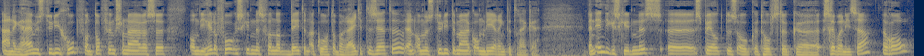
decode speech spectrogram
aan een geheime studiegroep van topfunctionarissen... om die hele voorgeschiedenis van dat Dayton-akkoord op een rijtje te zetten... en om een studie te maken om lering te trekken. En in die geschiedenis speelt dus ook het hoofdstuk Srebrenica een rol...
